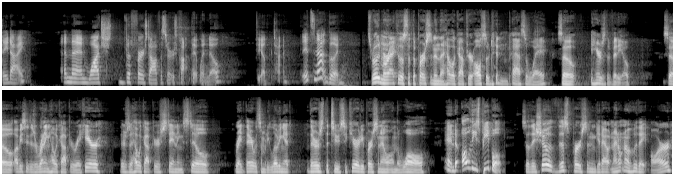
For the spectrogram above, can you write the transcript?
they die. And then watch the first officer's cockpit window the other time. It's not good. It's really miraculous that the person in the helicopter also didn't pass away. So here's the video. So obviously, there's a running helicopter right here. There's a helicopter standing still right there with somebody loading it. There's the two security personnel on the wall. And all these people. So they show this person get out, and I don't know who they are,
